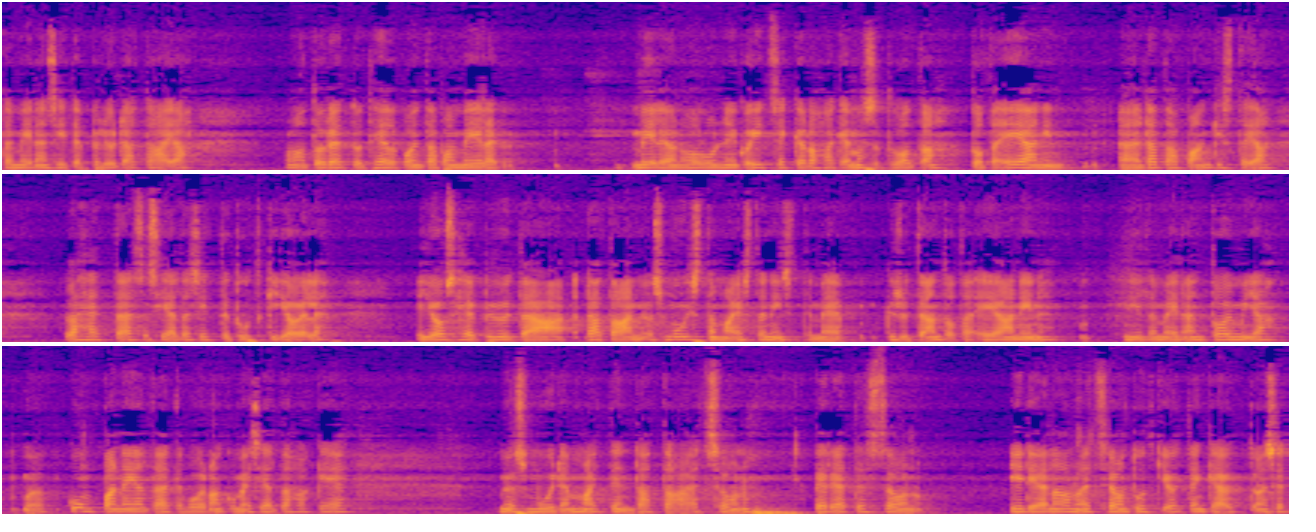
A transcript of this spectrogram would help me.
tätä meidän siitepölydataa. Ja me ollaan todettu, että helpoin tapa meille, meille on ollut niin itse käydä hakemassa tuolta, tuolta EANin datapankista ja lähettää se sieltä sitten tutkijoille. Ja jos he pyytää dataa myös muista maista, niin sitten me kysytään tuota EANin niiltä meidän toimijakumppaneilta, että voidaanko me sieltä hakea myös muiden maiden dataa. Että se on, periaatteessa se on ideana on, että se on tutkijoiden käyttöön se,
